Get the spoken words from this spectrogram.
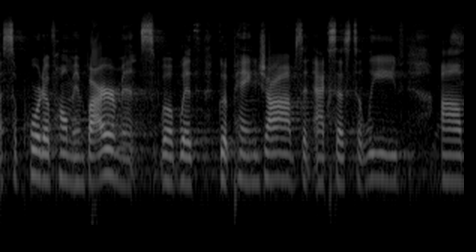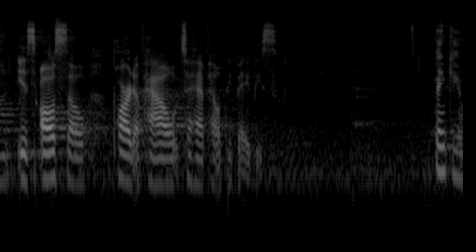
a supportive home environments with good paying jobs and access to leave um, is also part of how to have healthy babies. Thank you.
